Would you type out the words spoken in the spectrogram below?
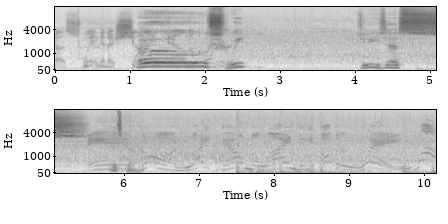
A swing and a shot Oh, down the corner. sweet Jesus. And It's gone. gone right down the line the other way. Wow.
